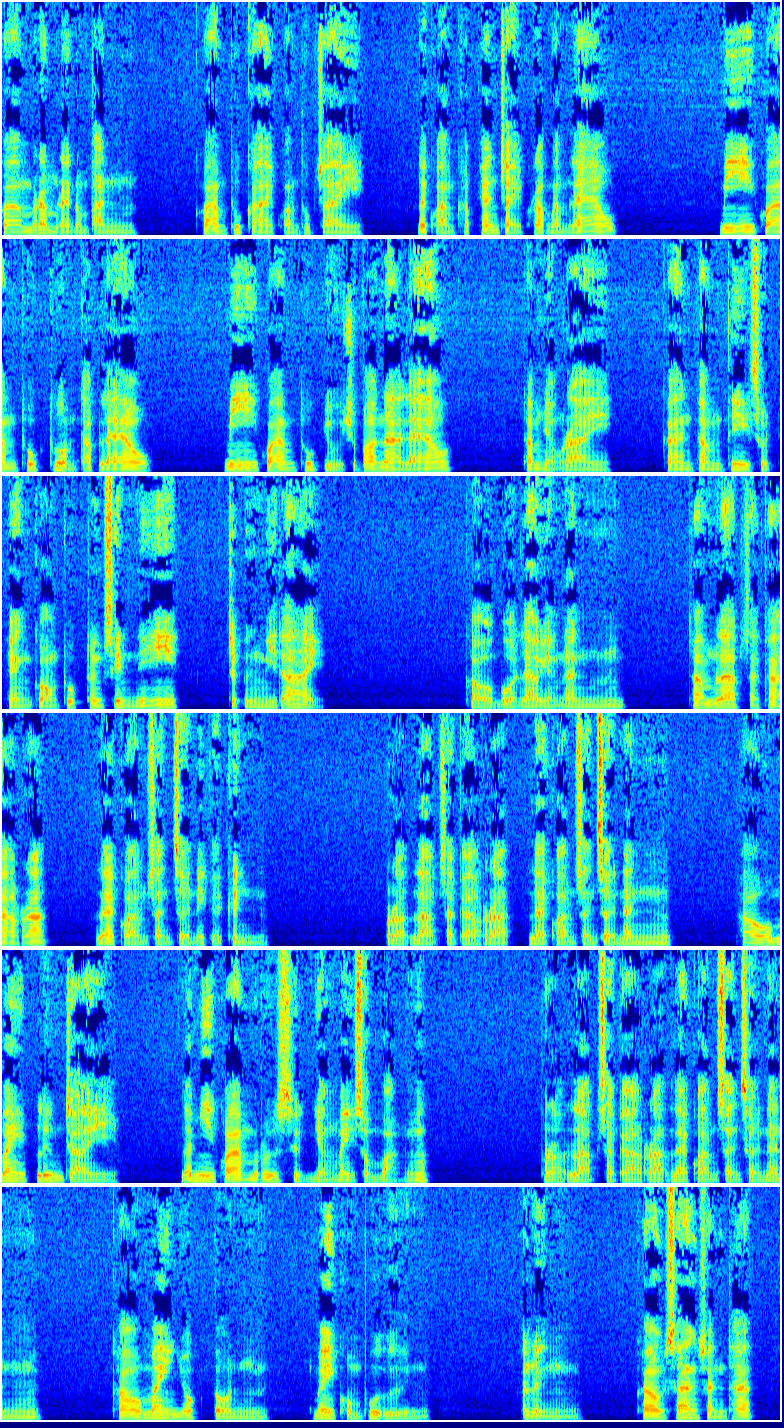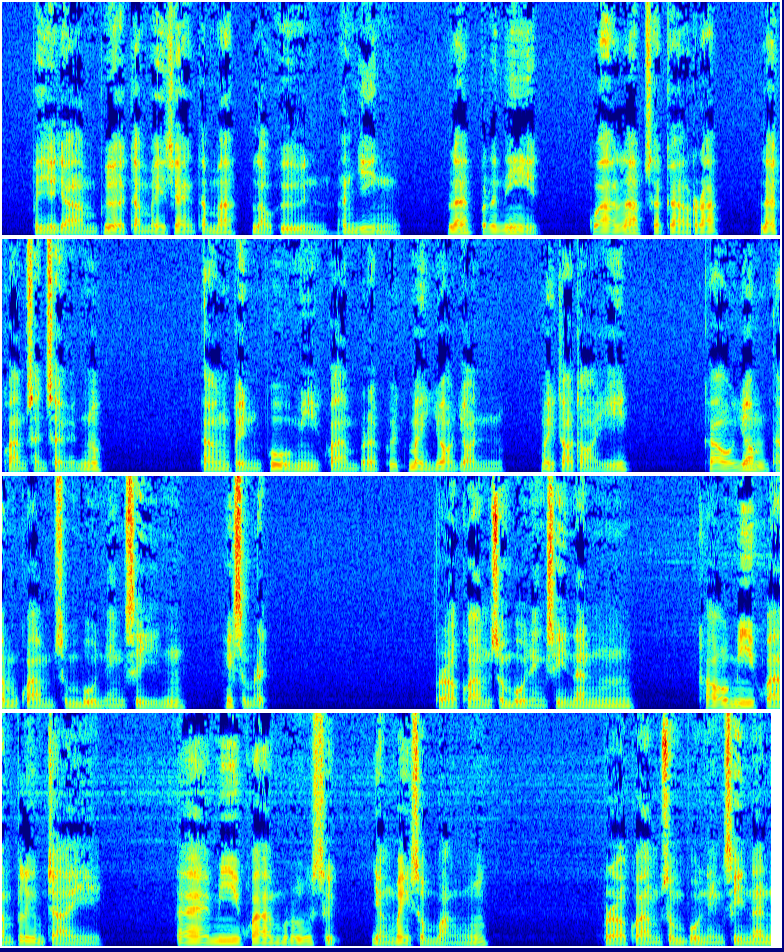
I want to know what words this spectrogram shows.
ความร่ำไรลำพันธ์ ความทุกข์กายความทุกข์ใจ และความขับแค้นใจครอบงำแล้ว มีความทุกข์ท่วมทับแล้ว มีความทุกข์อยู่เฉพาะหน้าแล้วทำอย่างไร การทำที่สุดแห่งกองทุกข์ทั้งสิ้นนี้ จะพึงมีได้ เขาบวชแล้วอย่างนั้นทำลาบสการะและความสรรเสริญให้เกิดขึ้นเพราะลาบสการะและความสรรเสริญนั้น เขาไม่ปลื้มใจ และมีความรู้สึกอย่างไม่สมหวัง เพราะลาบสการะและความสรรเสริญนั้น เขาไม่ยกตน ไม่ข่มผู้อื่นอันหนึ่ง เขาสร้างชันทะพยายามเพื่อทำให้แจ้งธรรมะเหล่าอื่น อันยิ่ง และประณีตกว่าลาบสการะและความสรรเสริญเนาะทั้งเป็นผู้มีความประพฤติไม่ย่อหย่อน ไม่ท้อถอย เขาย่อมทำความสมบูรณ์แห่งศีลให้สำเร็จ เพราะความสมบูรณ์แห่งศีลนั้น เขามีความปลื้มใจ แต่มีความรู้สึกย่างไม่สมหวัง เพราะความสมบูรณ์แห่งศีลนั้น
